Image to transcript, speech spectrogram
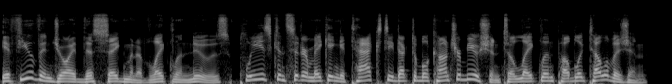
If you've enjoyed this segment of Lakeland News, please consider making a tax-deductible contribution to Lakeland Public Television.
